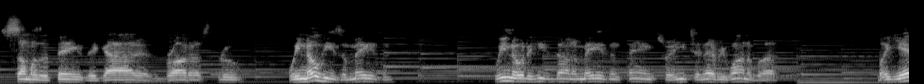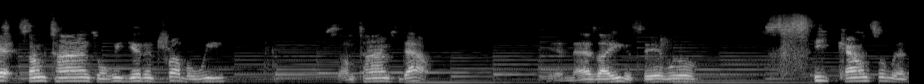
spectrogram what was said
some of the things that God has brought us through, we know He's amazing. We know that He's done amazing things for each and every one of us. But yet, sometimes when we get in trouble, we sometimes doubt. And as I Aida said, we'll seek counsel and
